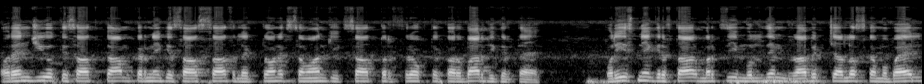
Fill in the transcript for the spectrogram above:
और एन जी ओ के साथ काम करने के साथ साथ इलेक्ट्रॉनिक सामान की इकसात पर फ़रोख्त कारोबार भी करता है। पुलिस ने गिरफ़्तार मरकजी मुलजिम रॉबिट चार्लस का मोबाइल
